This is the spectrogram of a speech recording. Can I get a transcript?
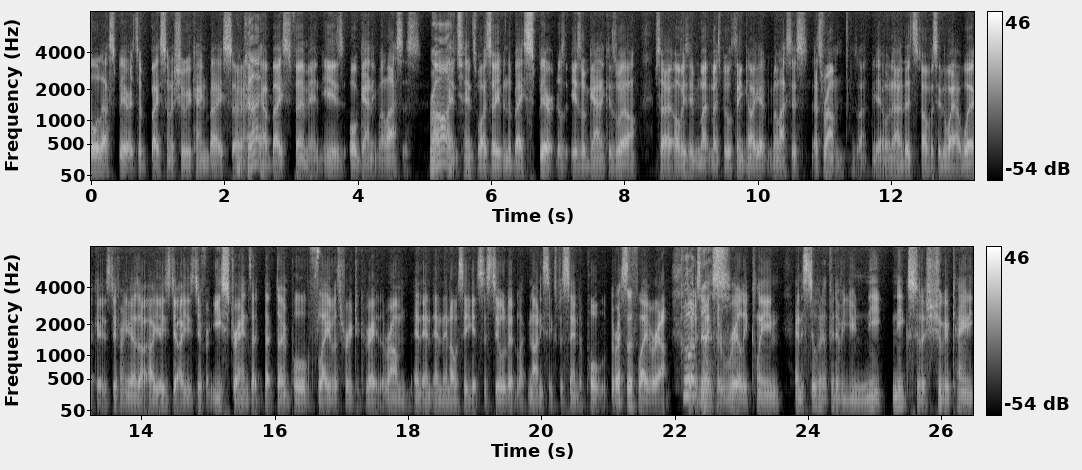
all our spirits are based on a sugar cane base. So Okay. our, our base ferment is organic molasses. Right. Hence, hence why. So even the base spirit is, is organic as well. So obviously mo- most people think, oh yeah, molasses, that's rum. It's like, yeah, well no, that's obviously the way I work it is different. You know, I, I use I use different yeast strands that, that don't pull the flavour through to create the rum, and, and, and then obviously it gets distilled at like ninety six percent to pull the rest of the flavour out. Goodness. So it just makes it really clean, and it's still got a bit of a unique, unique sort of sugar caney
